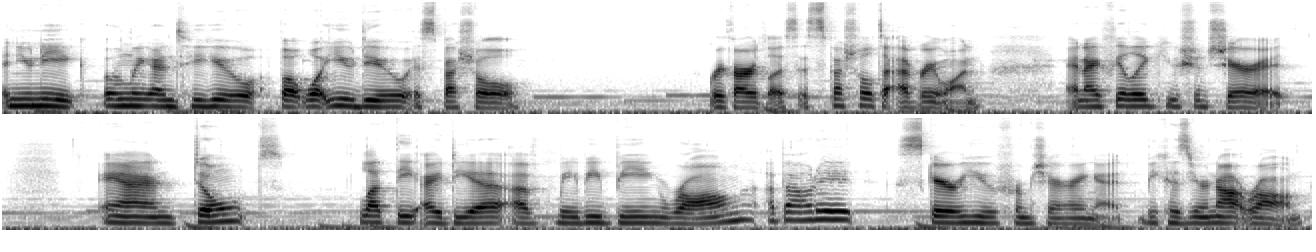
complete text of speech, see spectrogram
and unique only unto you, but what you do is special regardless. It's special to everyone. And I feel like you should share it. And don't let the idea of maybe being wrong about it scare you from sharing it because you're not wrong.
